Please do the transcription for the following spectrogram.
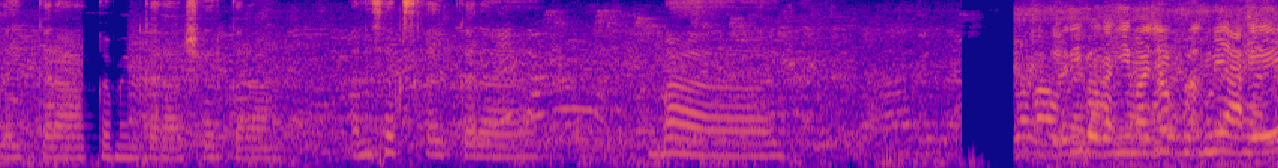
लाईक करा कमेंट करा शेअर करा आणि सबस्क्राईब करा. बाय तरी बघा ही माझी पुतणी आहे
